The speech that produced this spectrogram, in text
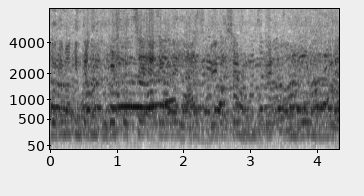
প্রতিমা কিন্তু এখন প্রবেশ করছে একেবারে লাস্ট বেগাসের মণ্ডপের অন্দর মহলে।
